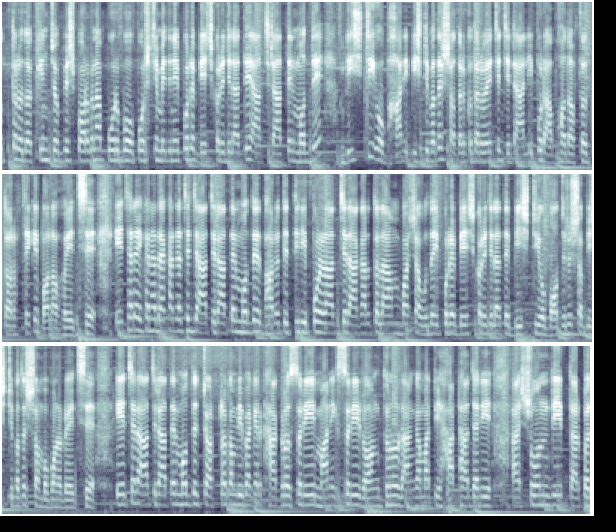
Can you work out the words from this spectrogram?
উত্তর ও দক্ষিণ চব্বিশ পরগনা, পূর্ব ও পশ্চিম মেদিনীপুরে বেশ করে জেলাতে আজ রাতের মধ্যে বৃষ্টি ও ভারী বৃষ্টিপাতের সতর্কতা রয়েছে, যেটা আলিপুর আবহাওয়া দপ্তর তরফ থেকে বলা হয়েছে। এছাড়া এখানে দেখা যাচ্ছে যে আজ রাতের মধ্যে ভারতের ত্রিপুরা রাজ্যের আগারতলা, আমবাসা, উদয়পুরের বেশ করে জেলাতে বৃষ্টি ও বজ্রসহ বৃষ্টিপাতের সম্ভাবনা রয়েছে। এছাড়া আজ রাতের মধ্যে চট্টগ্রাম বিভাগের খাগড়াছড়ি, মানিকছড়ি, রংধনু, রাঙ্গামাটি, হাটহাজারি সন্দ্বীপ, তারপর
